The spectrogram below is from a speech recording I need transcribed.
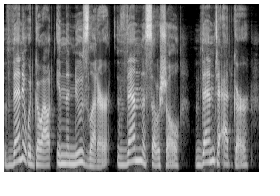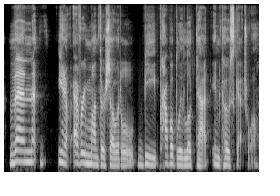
then it would go out in the newsletter, then the social, then to Edgar, then you know every month or so it'll be probably looked at in CoSchedule.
